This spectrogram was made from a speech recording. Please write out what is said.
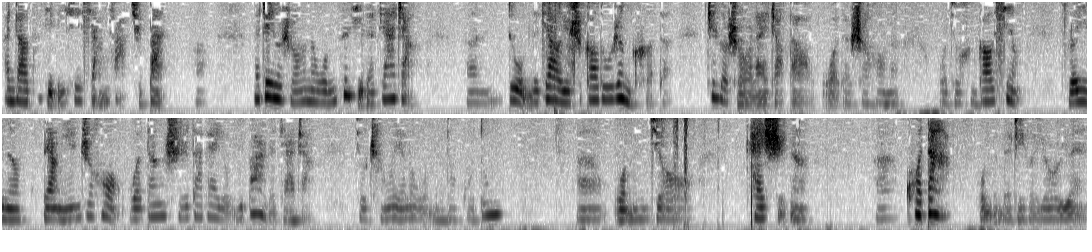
按照自己的一些想法去办啊。”那这个时候呢，我们自己的家长，嗯，对我们的教育是高度认可的。这个时候来找到我的时候呢，我就很高兴。所以呢，两年之后，我当时大概有一半的家长就成为了我们的股东。呃，我们就开始呢，啊，扩大我们的这个幼儿园。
